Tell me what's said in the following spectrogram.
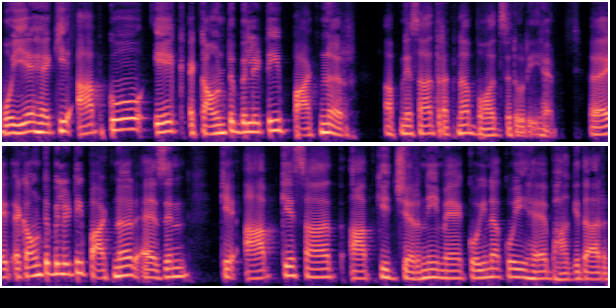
वो ये है कि आपको एक अकाउंटेबिलिटी पार्टनर अपने साथ रखना बहुत ज़रूरी है right accountability partner as in कि आपके साथ आपकी जर्नी में कोई ना कोई है भागीदार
